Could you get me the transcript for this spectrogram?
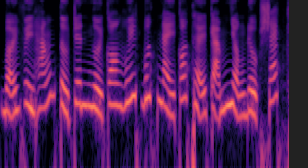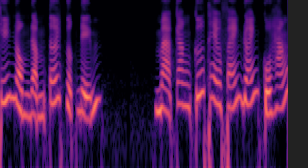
Bởi vì hắn từ trên người con huyết bức này có thể cảm nhận được sát khí nồng đậm tới cực điểm. Mà căn cứ theo phán đoán của hắn,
